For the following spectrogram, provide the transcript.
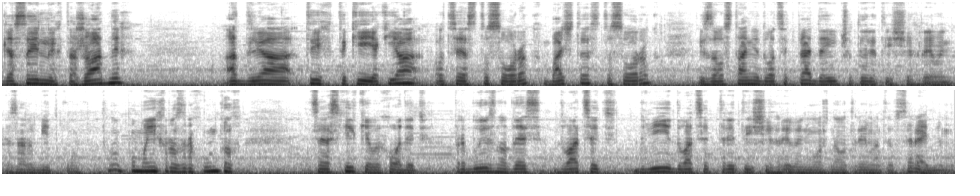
для сильних та жадних. А для тих, такі як я, оце 140, бачите, 140. І за останні 25 дають 4 тисячі гривень заробітку. Ну, по моїх розрахунках, це скільки виходить? Приблизно десь 22-23 тисячі гривень можна отримати в середньому.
